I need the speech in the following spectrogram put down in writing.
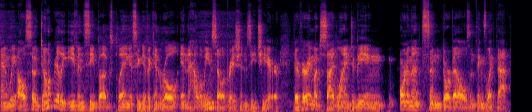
And we also don't really even see bugs playing a significant role in the Halloween celebrations each year. They're very much sidelined to being ornaments and doorbells and things like that.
